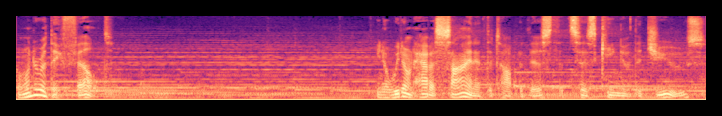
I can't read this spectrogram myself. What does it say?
I wonder what they felt. You know, we don't have a sign at the top of this that says King of the Jews.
